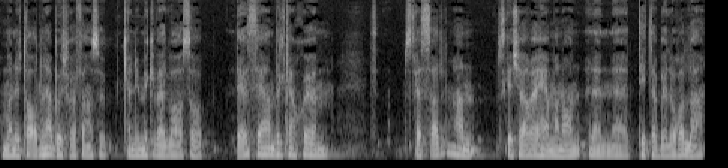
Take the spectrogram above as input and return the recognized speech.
om man nu tar den här busschauffören så kan det mycket väl vara så. Dels är han väl kanske ehm, stressad. Han ska köra hem, han har en, en eh, tidtabell att hålla.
